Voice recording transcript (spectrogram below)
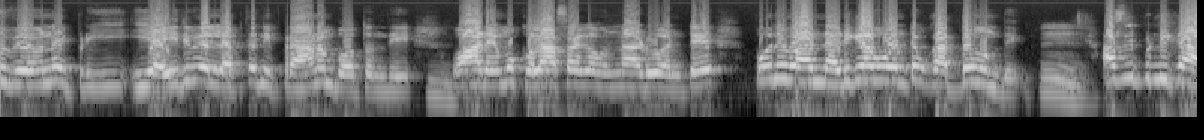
నువ్వేమన్నా ఇప్పుడు ఈ ఈ ఐదు వేలు లేకపోతే నీ ప్రాణం పోతుంది. వాడేమో కులాసాగా ఉన్నాడు అంటే పోనీ వాడిని అడిగావు అంటే ఒక అర్థం ఉంది. అసలు ఇప్పుడు నీకు ఆ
